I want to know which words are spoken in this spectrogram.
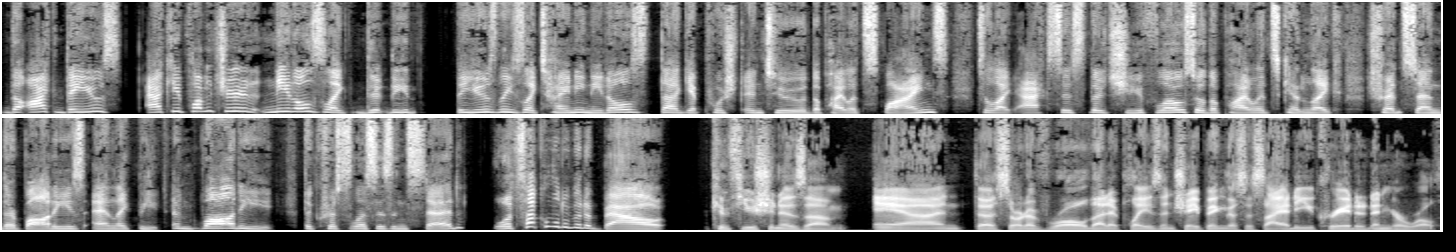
the they use acupuncture needles like the, the they use these like tiny needles that get pushed into the pilot's spines to like access their chi flow so the pilots can like transcend their bodies and like be embody the chrysalises instead. Let's talk a little bit about Confucianism and the sort of role that it plays in shaping the society you created in your world?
